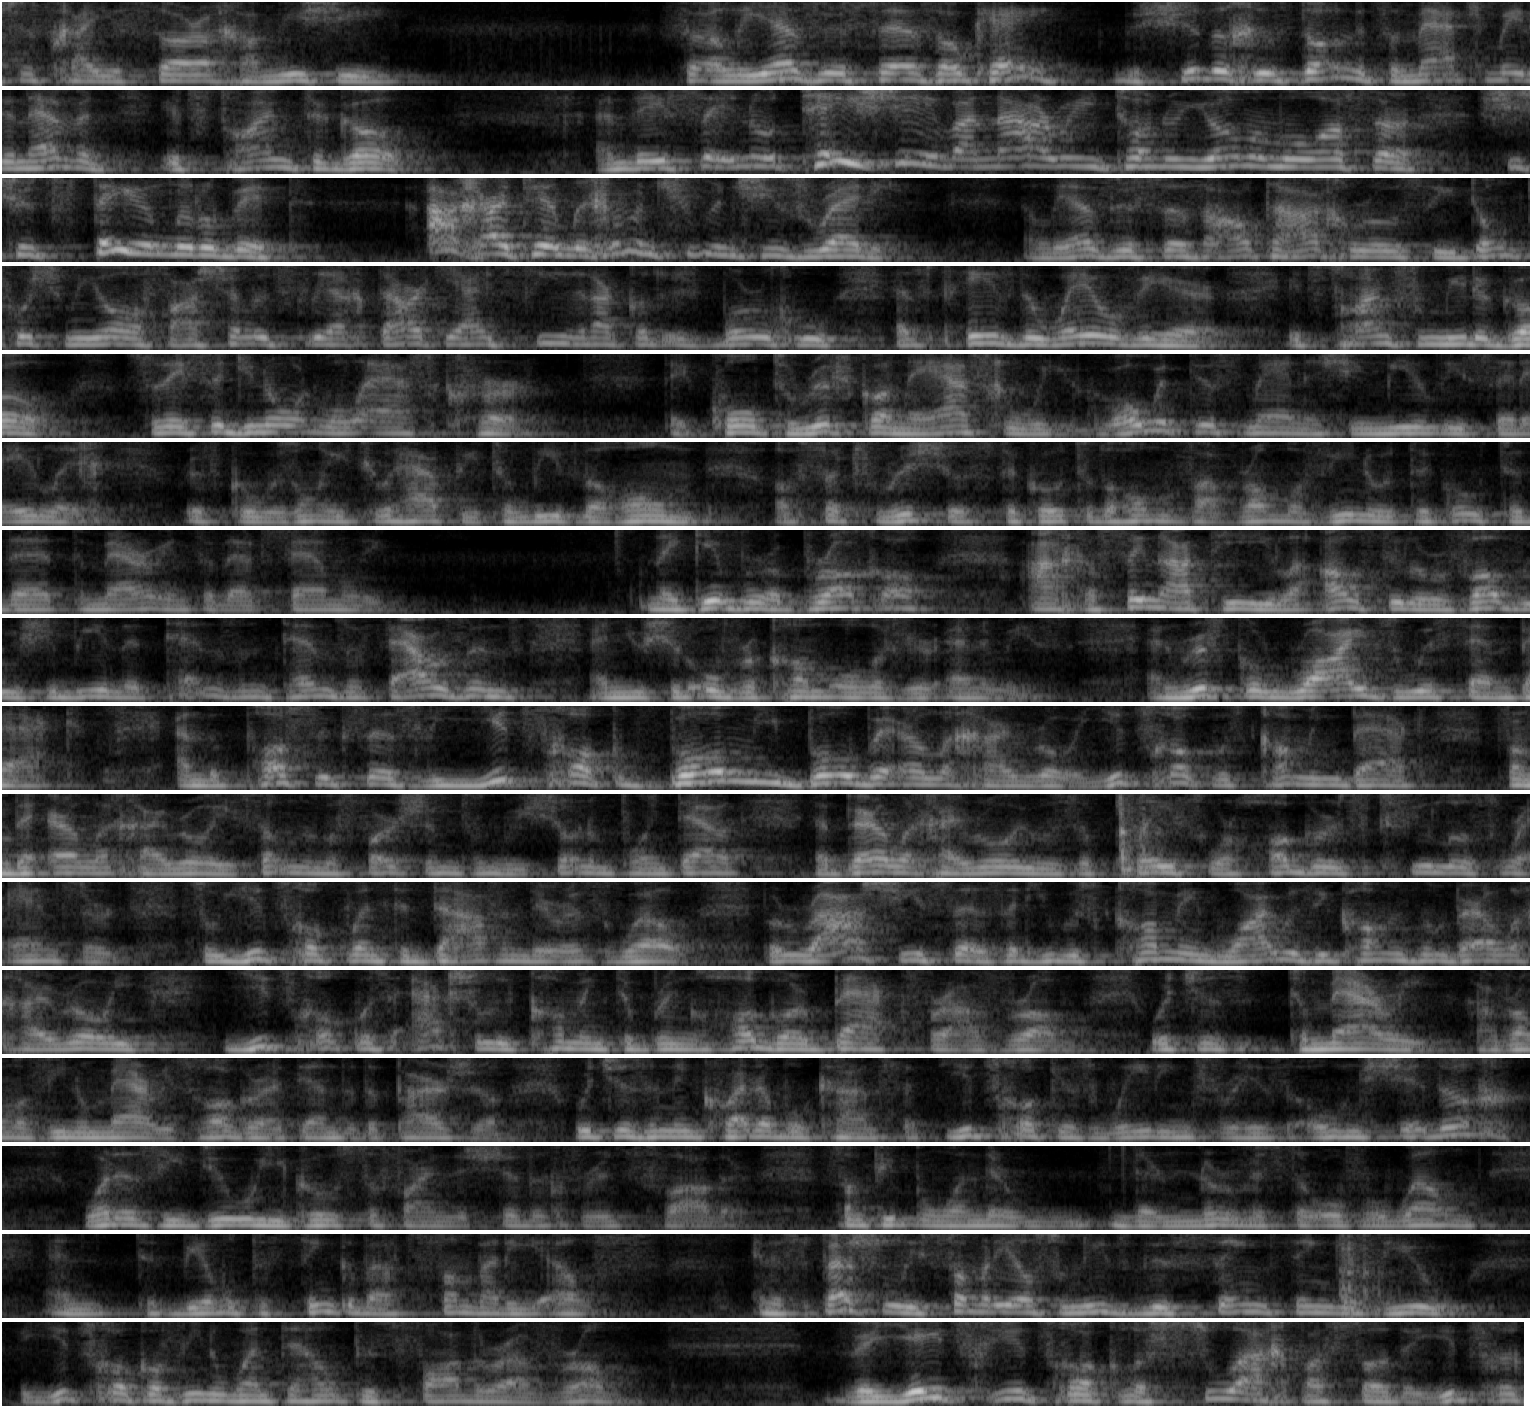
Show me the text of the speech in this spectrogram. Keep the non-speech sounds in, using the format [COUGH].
Parshas Chayei Sarah Chamishi. So Eliezer says, okay, the shidduch is done. It's a match made in heaven. It's time to go. And they say, no, Teishev Anari Tonu Yomam She should stay a little bit. When she's ready. Eliezer says, Al ta'achrosi, don't push me off. Hashem etzliach darki, I see that HaKadosh Baruch Hu has paved the way over here. It's time for me to go. So they said, you know what, we'll ask her. They called to Rivka and they asked her, Will you go with this man? And she immediately said, Elich. Rivka was only too happy to leave the home of such rishus, to go to the home of Avram Avinu, to go to that, to marry into that family. They give her a bracha. You should be in the tens and tens of thousands, and you should overcome all of your enemies. And Rivka rides with them back. And the pasuk says, "V'yitzchak bo mi bo be'er Yitzchak was coming back from be'er lechayroi. Some of the Mefarshim and Rishonim point out that be'er lechayroi was a place where Hagar's tefillos were answered. So Yitzchak went to daven there as well. But Rashi says that he was coming. Why was he coming from be'er lechayroi? Yitzchak was actually coming to bring Hagar back for Avram, which is to marry. Avram Avinu marries Hagar at the end of the parsha parsha, which is an incredible concept. Yitzchok is waiting for his own shidduch. What does he do? He goes to find the shidduch for his father. Some people, when they're they're nervous, they're overwhelmed, and to be able to think about somebody else, and especially somebody else who needs the same thing as you. Yitzchok Avinu went to help his father Avram. Yitzchok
